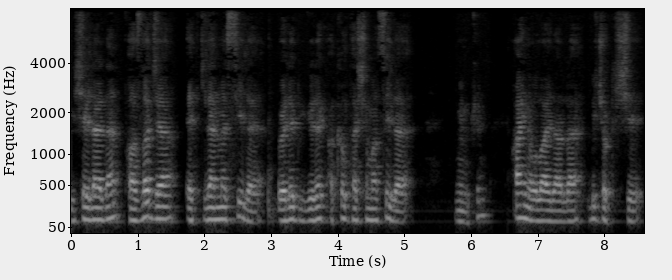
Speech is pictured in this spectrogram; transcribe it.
bir şeylerden fazlaca etkilenmesiyle, böyle bir yürek akıl taşımasıyla mümkün. Aynı olaylarla birçok kişi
